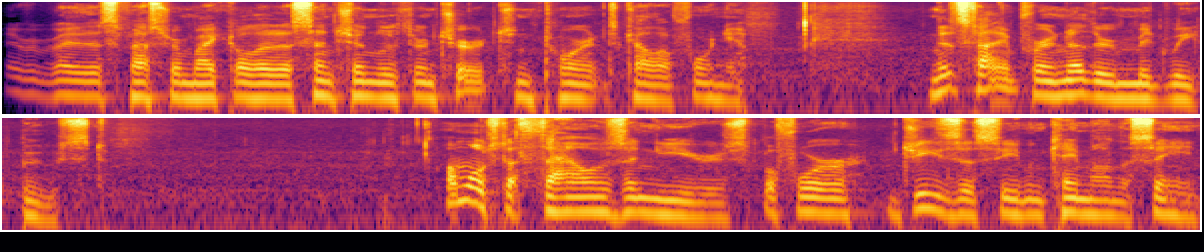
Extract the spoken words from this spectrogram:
Everybody, this is Pastor Michael at Ascension Lutheran Church in Torrance, California. And it's time for another midweek boost. Almost a thousand years before Jesus even came on the scene,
